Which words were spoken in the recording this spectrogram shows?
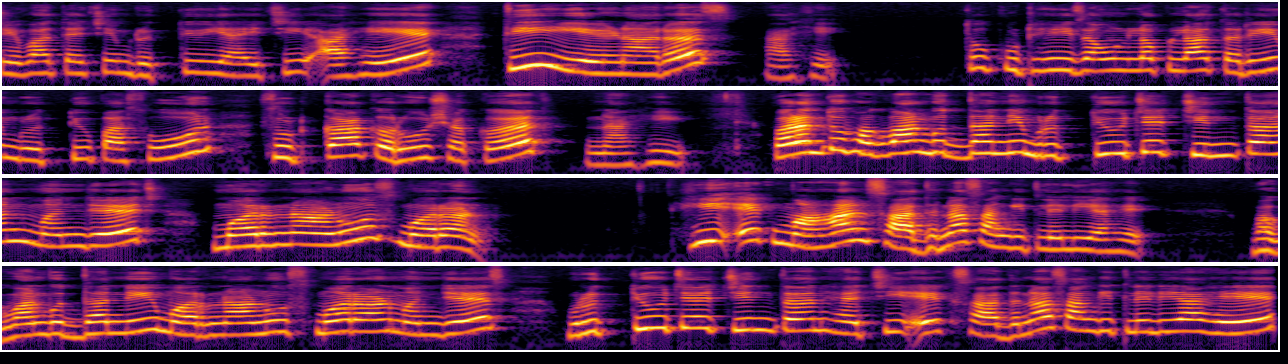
जेव्हा त्याची मृत्यू यायची आहे ती येणारच आहे. तो कुठेही जाऊन लपला तरी मृत्यूपासून सुटका करू शकत नाही. परंतु भगवान बुद्धांनी मृत्यूचे चिंतन म्हणजेच मरणानुस्मरण ही एक महान साधना सांगितलेली आहे. भगवान बुद्धांनी मरणानुस्मरण म्हणजेच मृत्यूचे चिंतन ह्याची एक साधना सांगितलेली आहे.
